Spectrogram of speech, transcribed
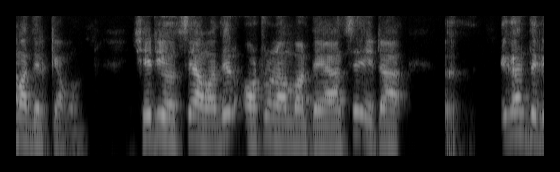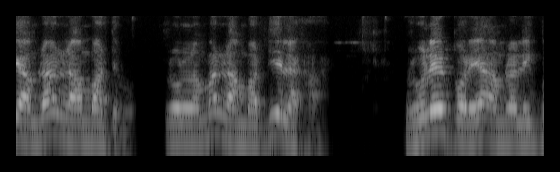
আমাদের কেমন? সেটি হচ্ছে আমাদের অটো নাম্বার দেয়া আছে, এটা এখান থেকে আমরা নাম্বার দেব। রোল নাম্বার নাম্বার দিয়ে লেখা হয়। রোলের পরে আমরা লিখব,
